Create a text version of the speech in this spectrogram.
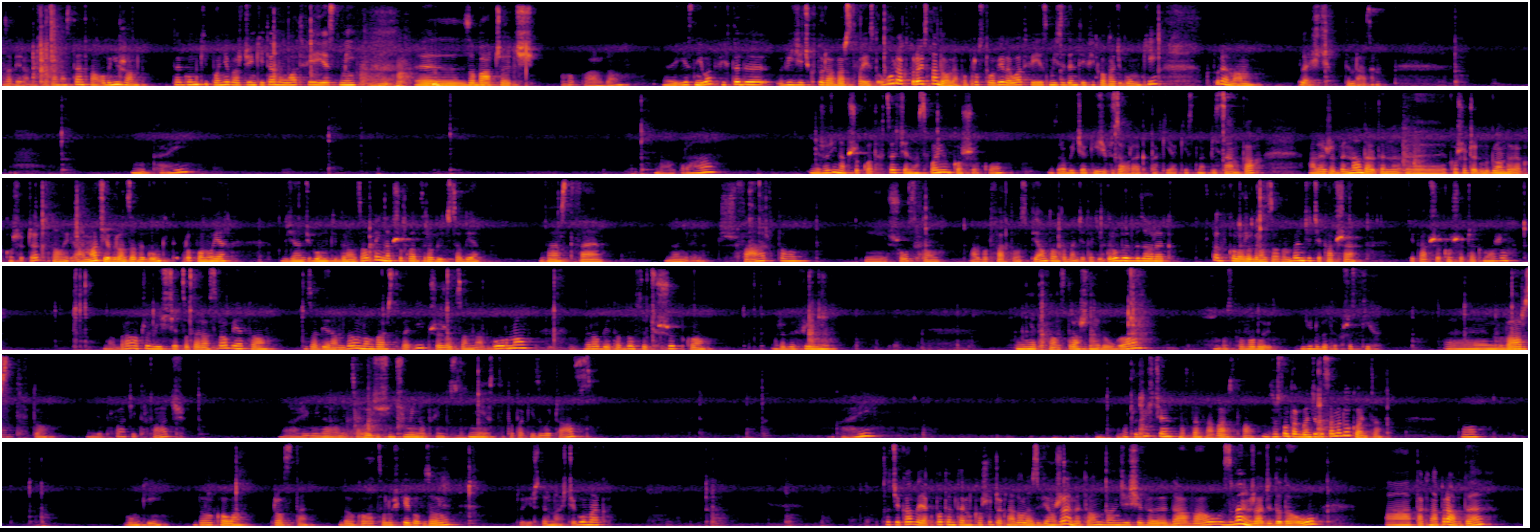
Zabieramy się za następną. Obniżam te gumki, ponieważ dzięki temu łatwiej jest mi yy, zobaczyć. O, pardon jest mi łatwiej wtedy widzieć, która warstwa jest u góry, a która jest na dole. Po prostu o wiele łatwiej jest mi zidentyfikować gumki, które mam pleść tym razem. Ok. Dobra. Jeżeli na przykład chcecie na swoim koszyku zrobić jakiś wzorek, taki jak jest na pisankach, ale żeby nadal ten y, koszyczek wyglądał jak koszyczek, to, a macie brązowe gumki, to proponuję wziąć gumki brązowe i na przykład zrobić sobie warstwę, no nie wiem, czwartą i szóstą, albo czwartą z piątą, to będzie taki gruby wzorek, na przykład w kolorze brązowym. Będzie ciekawsze, ciekawszy koszyczek może. Dobra, oczywiście co teraz robię, to zabieram dolną warstwę i przerzucam nad górną. Robię to dosyć szybko, żeby film nie trwał strasznie długo, bo z powodu liczby tych wszystkich warstw to będzie trwać i trwać. Na razie minęło niecałe 10 minut, więc nie jest to taki zły czas. Ok. Oczywiście następna warstwa. Zresztą tak będzie do samego końca to gumki dookoła, proste, dookoła celuśkiego wzoru, czyli 14 gumek. Co ciekawe, jak potem ten koszyczek na dole zwiążemy, to on będzie się wydawał zwężać do dołu, a tak naprawdę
